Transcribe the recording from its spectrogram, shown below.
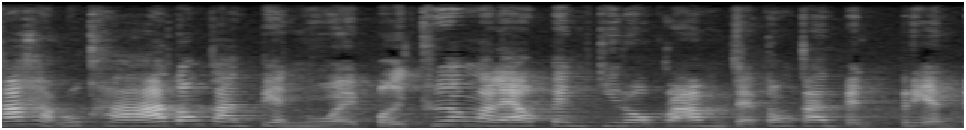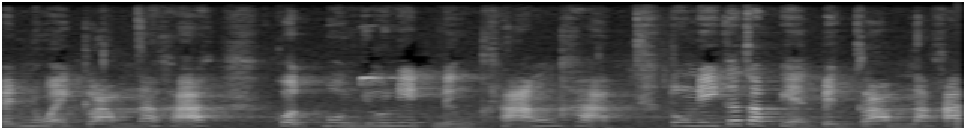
ถ้าหากลูกค้าต้องการเปลี่ยนหน่วยเปิดเครื่องมาแล้วเป็นกิโลกรัม แต่ต้องการเป็นเปลี่ยนเป็นหน่วยกรัมนะคะ กดปุ่มยูนิต1ครั้งค่ะ ตรงนี้ก็จะเปลี่ยนเป็นกรัมนะคะ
